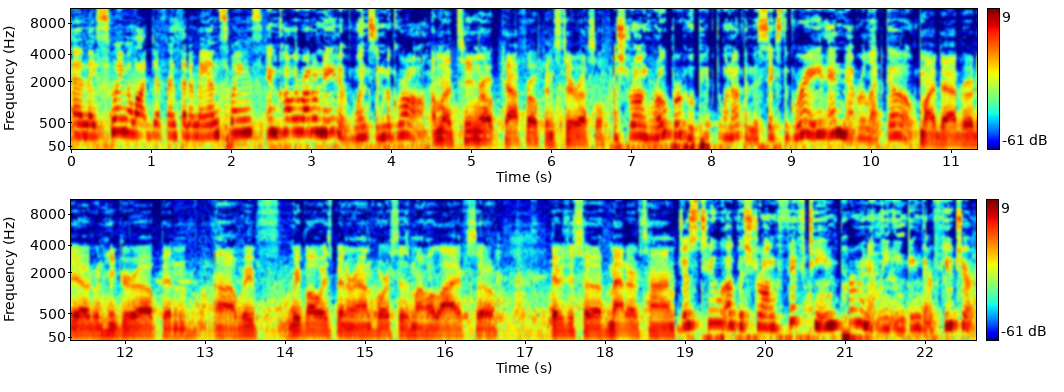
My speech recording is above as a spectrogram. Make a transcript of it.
and they swing a lot different than a man swings. And Colorado native Winston McGraw. I'm going to team rope, calf rope, and steer wrestle. A strong roper who picked one up in the sixth grade and never let go. My dad rodeoed when he grew up, and uh, we've we've always been around horses my whole life, so it was just a matter of time. Just two of the strong 15 permanently inking their future.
